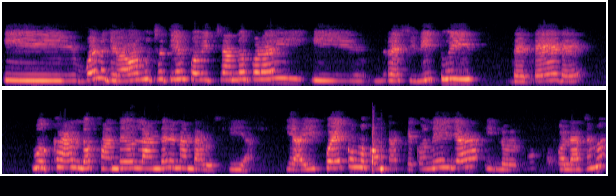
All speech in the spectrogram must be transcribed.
Y bueno, llevaba mucho tiempo bichando por ahí y recibí tweets de Tere buscando fan de Hollander en Andalucía. Y ahí fue como contacté con ella y luego con las demás.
